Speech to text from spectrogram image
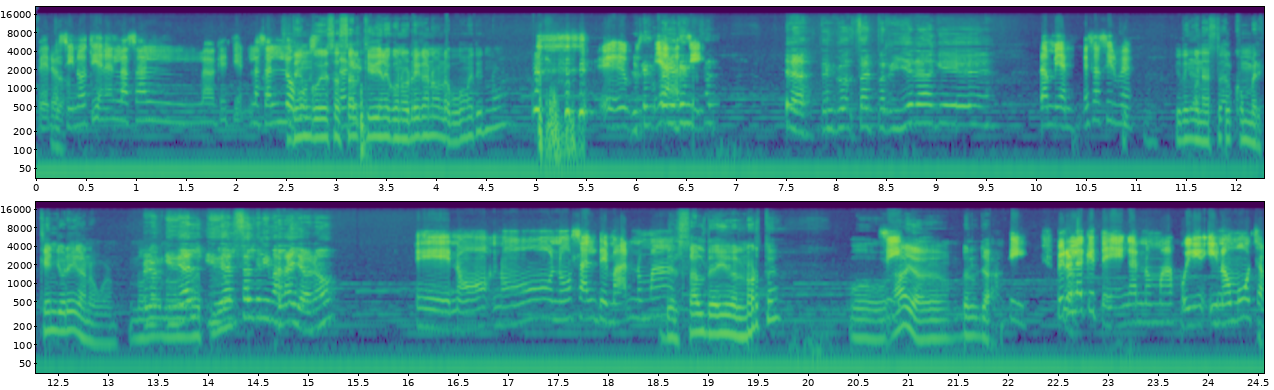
Pero si no tienen la sal, la que tiene, la sal lobos. Tengo esa sal que... viene con orégano, ¿la puedo meter no? eh, ya, sí. tengo sal parrillera que. También, esa sirve. Yo tengo una sal con merquén y orégano, weón. Pero ideal, ideal sal del Himalaya, ¿no? Eh, no, no, no, sal de mar nomás. ¿Del sal de ahí del norte? Sí. Ah, ya, ya. Sí, pero la que tengan nomás, pues, y, no mucha,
